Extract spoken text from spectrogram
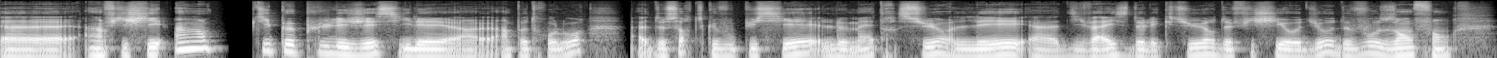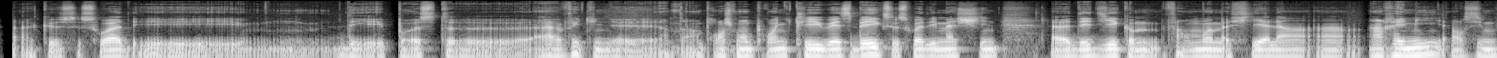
un fichier un petit peu plus léger s'il est un peu trop lourd, de sorte que vous puissiez le mettre sur les devices de lecture de fichiers audio de vos enfants. Euh, que ce soit des, des postes euh, avec une, un branchement pour une clé USB, que ce soit des machines euh, dédiées comme, enfin moi ma fille elle a un, un, Rémi, alors si vous,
